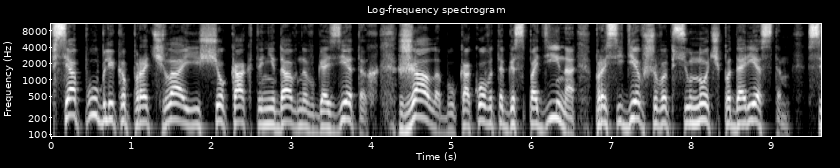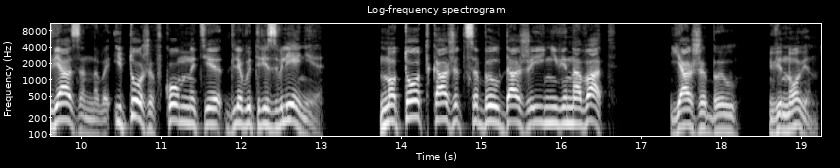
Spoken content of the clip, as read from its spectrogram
Вся публика прочла еще как-то недавно в газетах жалобу какого-то господина, просидевшего всю ночь под арестом, связанного и тоже в комнате для вытрезвления. Но тот, кажется, был даже и не виноват. Я же был виновен.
